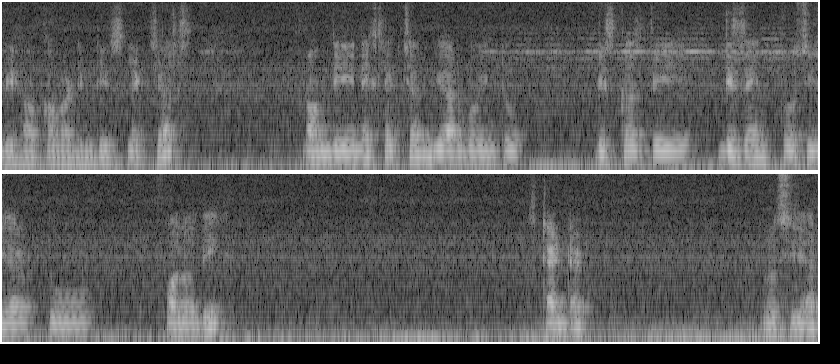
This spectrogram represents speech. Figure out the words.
we have covered in these lectures. From the next lecture we are going to discuss the design procedure to follow the standard procedure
